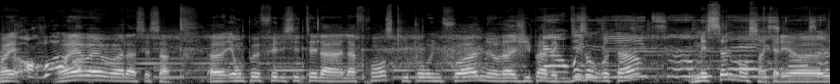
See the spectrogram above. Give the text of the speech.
Ouais. Au revoir. Ouais, ouais, voilà, c'est ça. Euh, et on peut féliciter la, la, France qui, pour une fois, ne réagit pas avec 10 ans de retard, mais seulement 5. Allez, euh,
